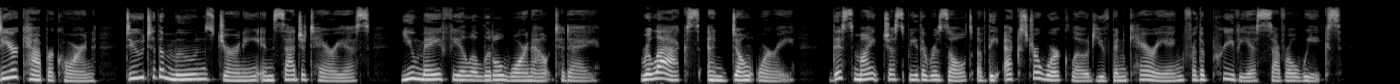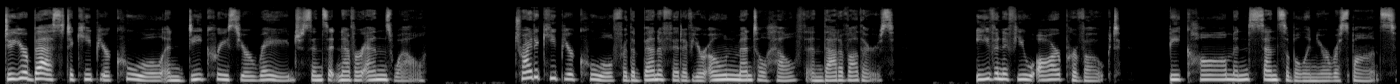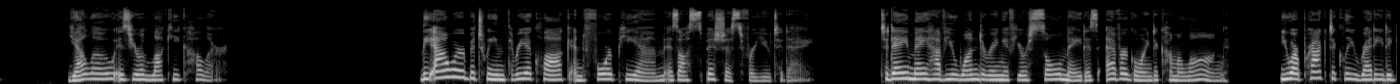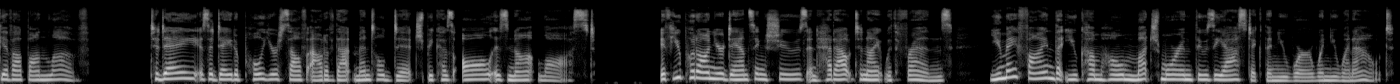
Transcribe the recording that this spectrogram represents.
Dear Capricorn, due to the moon's journey in Sagittarius, you may feel a little worn out today. Relax and don't worry. This might just be the result of the extra workload you've been carrying for the previous several weeks. Do your best to keep your cool and decrease your rage since it never ends well. Try to keep your cool for the benefit of your own mental health and that of others. Even if you are provoked, be calm and sensible in your response. Yellow is your lucky color. The hour between 3 o'clock and 4 p.m. is auspicious for you today. Today may have you wondering if your soulmate is ever going to come along. You are practically ready to give up on love. Today is a day to pull yourself out of that mental ditch because all is not lost. If you put on your dancing shoes and head out tonight with friends, you may find that you come home much more enthusiastic than you were when you went out.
